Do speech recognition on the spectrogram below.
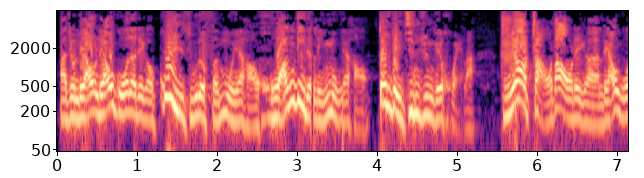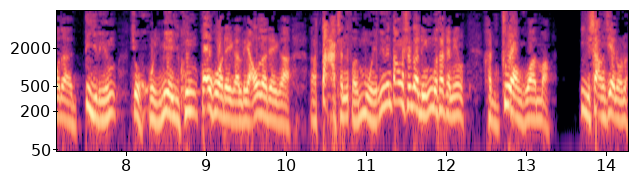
啊，就辽辽国的这个贵族的坟墓也好，皇帝的陵墓也好，都被金军给毁了。只要找到这个辽国的帝陵，就毁灭一空，包括这个辽的这个呃大臣的坟墓，因为当时的陵墓它肯定很壮观嘛，地上建筑呢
